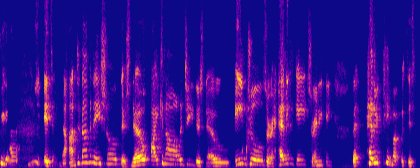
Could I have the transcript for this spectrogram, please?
it's non-denominational. There's no iconology. There's no angels or heaven gates or anything. But Heather came up with this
